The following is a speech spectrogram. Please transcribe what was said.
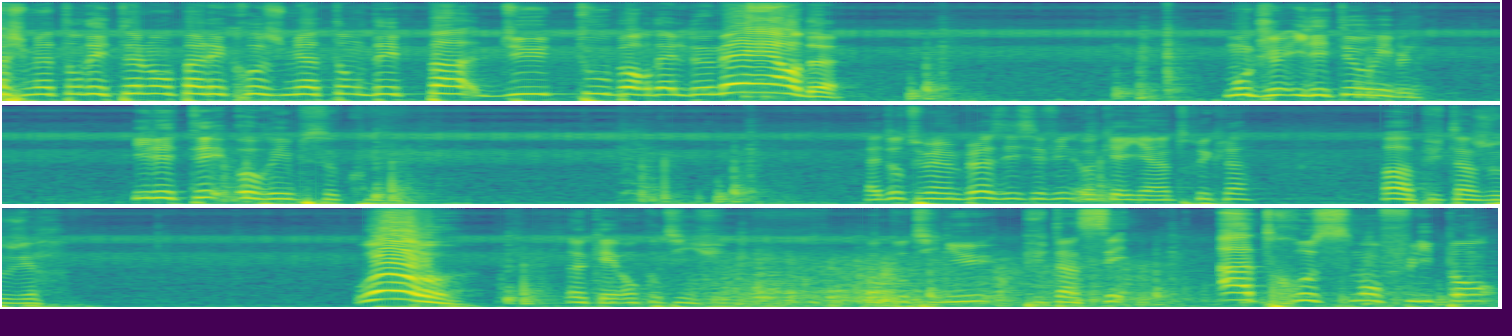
Ah, je m'y attendais tellement pas les crozes, je m'y attendais pas du tout, bordel de merde Mon dieu, il était horrible. Il était horrible ce con. I don't remember this Evin. Ok, il y a un truc là. Oh putain, je vous jure. Wow Ok, on continue. On continue. Putain, c'est atrocement flippant.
